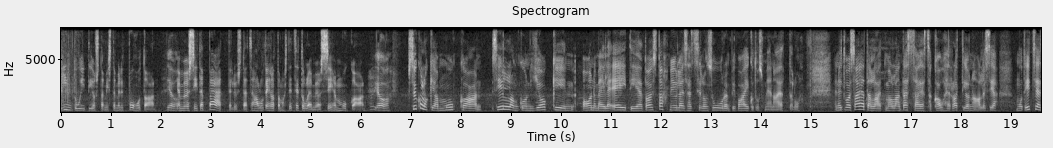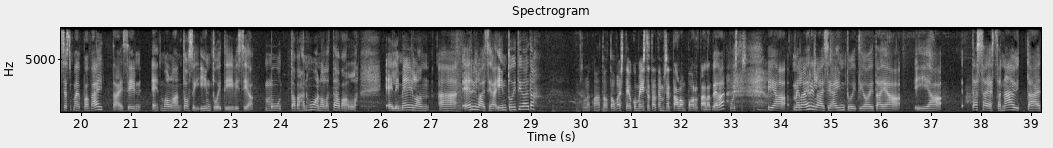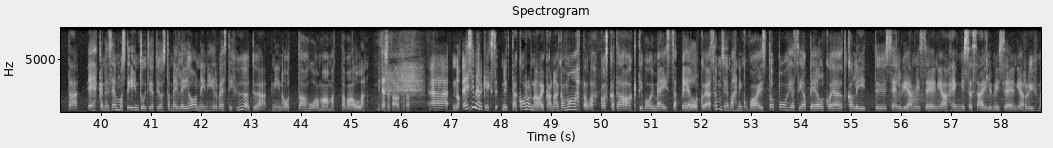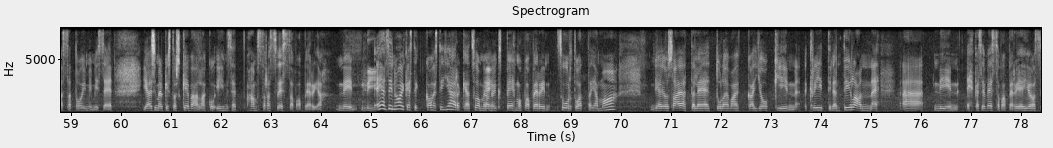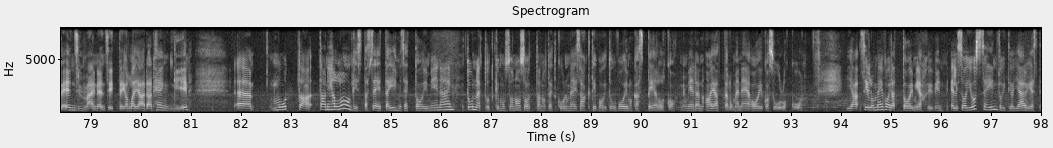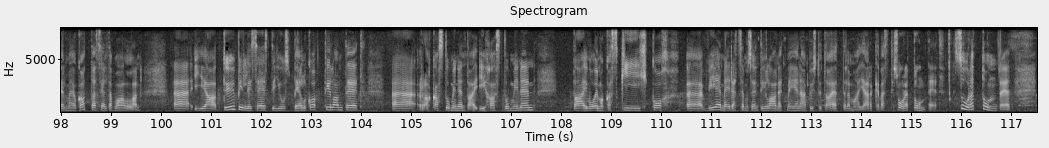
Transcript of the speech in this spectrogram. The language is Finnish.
intuitiosta, mistä me nyt puhutaan. Joo. Ja myös siitä päättelystä, että sä haluat ehdottomasti, että se tulee myös siihen mukaan. Joo. Psykologian mukaan silloin, kun jokin on meille ei-tietoista, niin yleensä sillä on suurempi vaikutus meidän ajatteluun. Ja nyt voisi ajatella, että me ollaan tässä ajassa kauhean rationaalisia, mutta itse asiassa mä jopa väittäisin, että me ollaan tosi intuitiivisia, mutta vähän huonolla tavalla. Eli meillä on ää, erilaisia intuitioita, Tuleekohan tuolta ovesta joku, me istutaan tämmöisen talon portailla täällä puistossa. Ja meillä on erilaisia intuitioita ja ja tässä ajassa näyttää, että ehkä ne semmoista intuitiot, joista meillä ei ole niin hirveästi hyötyä, niin ottaa huomaamatta vallan. Mitä se tarkoittaa? Ää, no esimerkiksi nyt tämä korona-aika on aika mahtava, koska tämä aktivoi meissä pelkoja. Semmoisia vähän niin kuin vaistopohjaisia pelkoja, jotka liittyy selviämiseen ja hengissä säilymiseen ja ryhmässä toimimiseen. Ja esimerkiksi tuossa keväällä, kun ihmiset hamstras vessapaperia, niin, niin. eihän siinä oikeasti kauheasti järkeä, että Suomi Ei. on yksi pehmopaperin suurtuottajamaa. Ja jos ajattelee, että tulee vaikka jokin kriittinen tilanne, ää, niin ehkä se vessapaperi ei ole se ensimmäinen sitten, jolla jäädään henkiin. Ää, mutta tämä on ihan loogista se, että ihmiset toimii näin. Tunnetutkimus on osoittanut, että kun meissä aktivoituu voimakas pelko, niin meidän ajattelu menee oikosulkuun. Ja silloin me ei voida toimia hyvin. Eli se on just se intuitiojärjestelmä, joka ottaa sieltä vallan. Ja tyypillisesti just pelkotilanteet, rakastuminen tai ihastuminen tai voimakas kiihko vie meidät sellaiseen tilaan, että me ei enää pystytä ajattelemaan järkevästi. Suuret tunteet. Suuret tunteet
